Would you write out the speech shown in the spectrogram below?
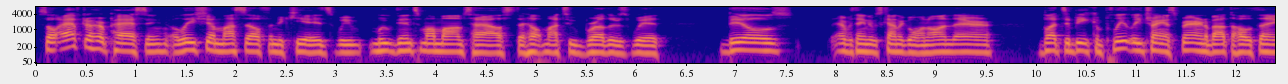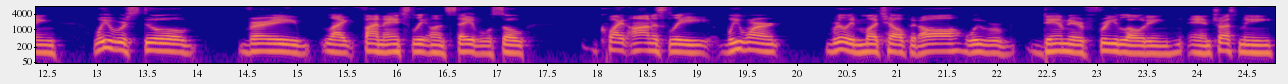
So after her passing, Alicia, myself, and the kids, we moved into my mom's house to help my two brothers with bills, everything that was kind of going on there. But to be completely transparent about the whole thing, we were still very like financially unstable. So quite honestly, we weren't really much help at all. We were damn near freeloading. And trust me,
